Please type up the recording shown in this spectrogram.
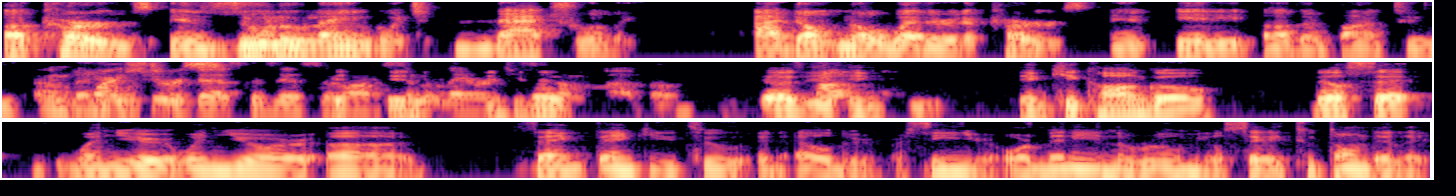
occurs in Zulu language naturally. I don't know whether it occurs in any other Bantu I'm languages. quite sure it does because there's a lot of similarities it, it, it does. It, in, in Kikongo, they'll say when you're when you're uh, saying thank you to an elder or senior or many in the room, you'll say tutondele.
